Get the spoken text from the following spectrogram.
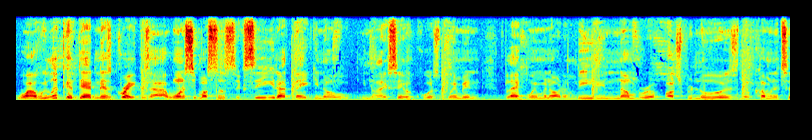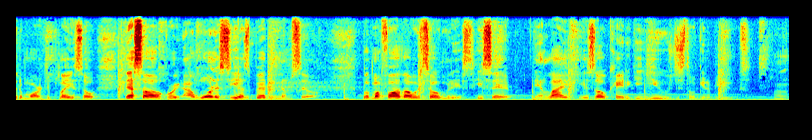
while we look at that, and that's great because I want to see my sister succeed. I think you know, you know, they say of course, women, black women are the leading number of entrepreneurs, you know, coming into the marketplace. So that's all great. I want to see us better than themselves. But my father always told me this. He said, "In life, it's okay to get used, just don't get abused." Hmm.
